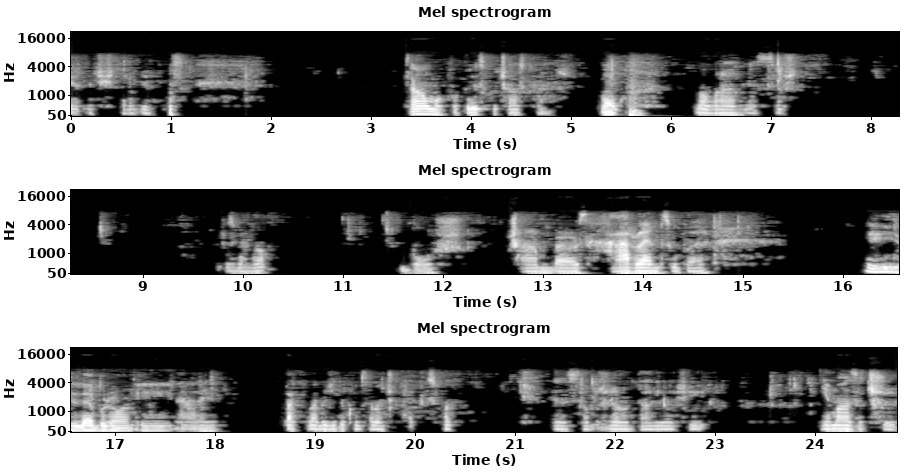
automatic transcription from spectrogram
Jak to robię. No, mógł po pysku czas kręć. O, dobra, jest już. Zmiana. Bosch. Chambers, Harlem, super. I LeBron i... ale tak chyba będzie do końca meczu taki skład. Jest dobrze, Daliosik. Nie ma za trzy.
